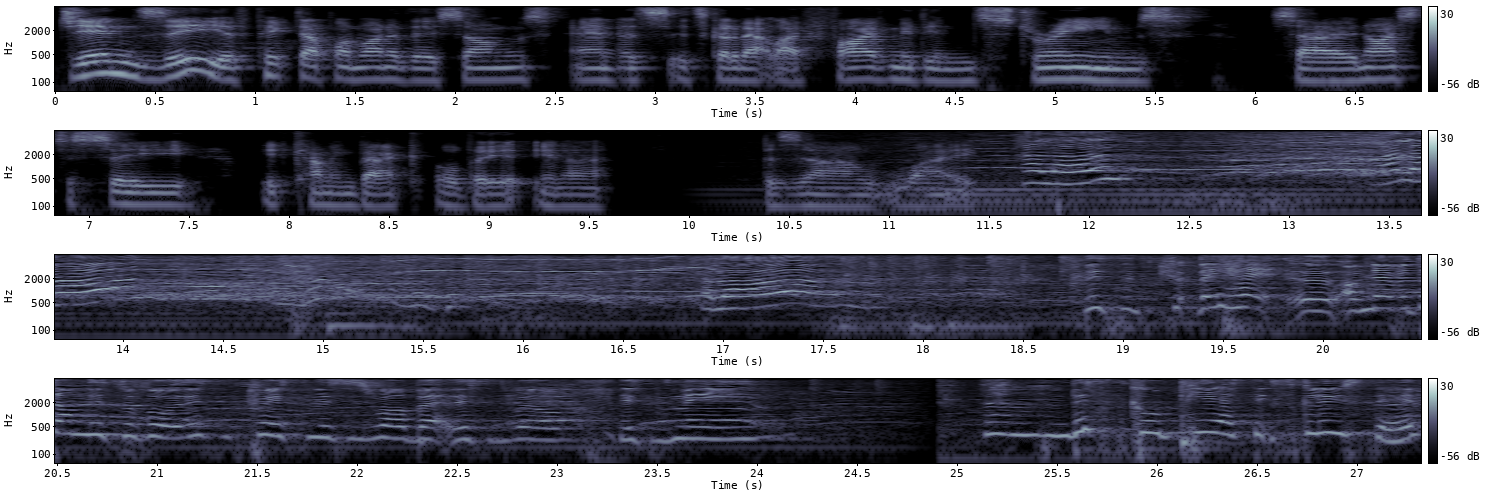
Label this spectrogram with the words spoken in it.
Gen Z have picked up on one of their songs, and it's it's got about like five million streams. So nice to see it coming back, albeit in a bizarre way. Hello? Hello? This is, they hate, uh, I've never done this before. This is Chris and this is Robert, this is Will, this is me. Um, this is called PS Exclusive.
